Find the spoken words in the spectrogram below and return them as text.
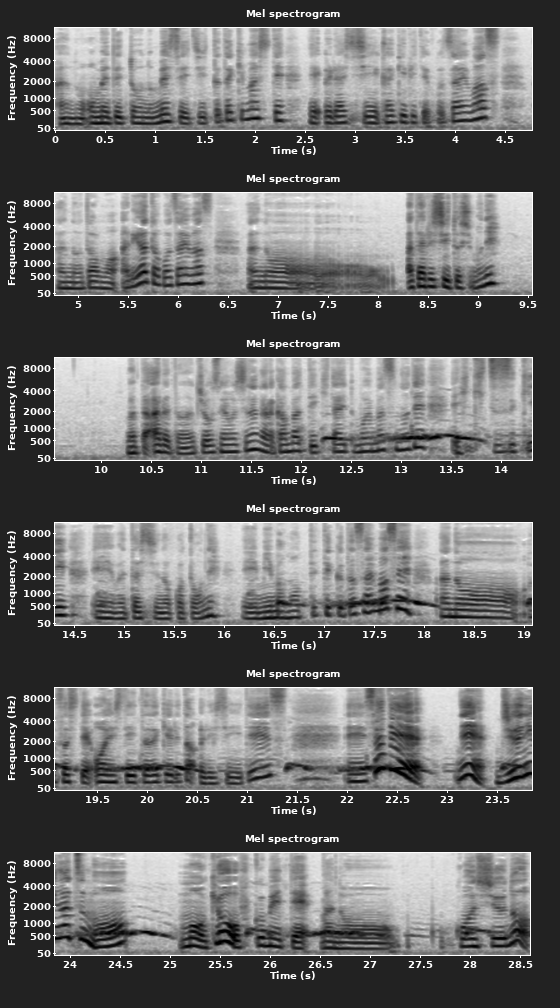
あのおめでとうのメッセージいただきましてえ嬉しい限りでございます。あのどうもありがとうございます。あの新しい年もねまた新たな挑戦をしながら頑張っていきたいと思いますのでえ引き続き、えー私のことをね、えー見守っててくださいませ。あのそして応援していただけると嬉しいです、えーさてね12月ももう今日含めてあの今週の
